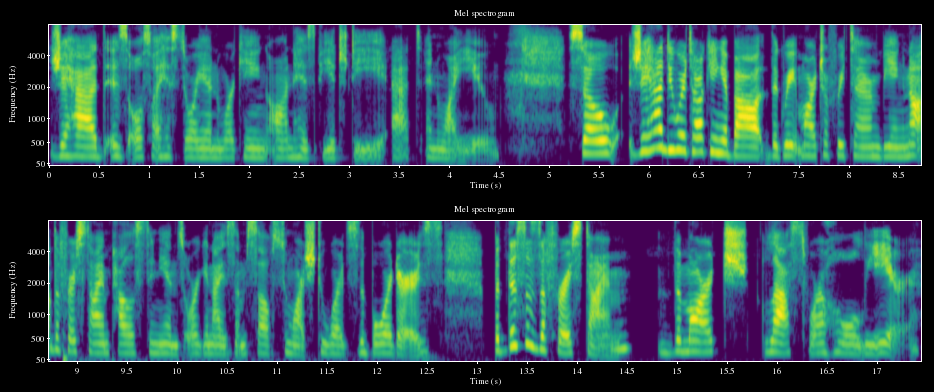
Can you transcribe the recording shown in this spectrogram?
Jihad is also a historian working on his PhD at NYU. So, Jihad, you were talking about the Great March of Return being not the first time Palestinians organized themselves to march towards the borders, but this is the first time the march lasts for a whole year.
